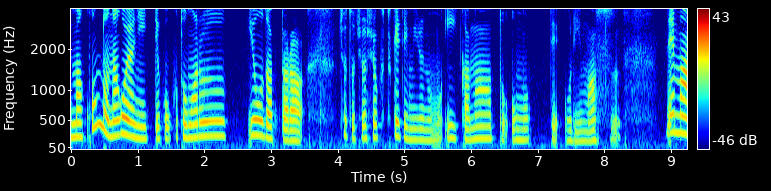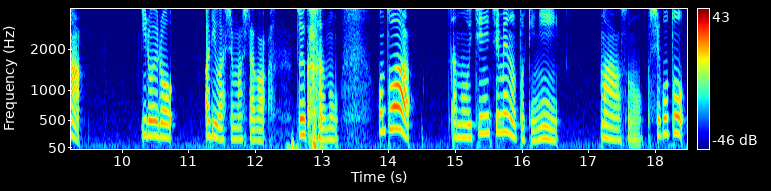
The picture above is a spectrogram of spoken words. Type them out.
まあ、今度名古屋に行ってここ泊まるようだったらちょっと朝食つけてみるのもいいかなと思っております。でまあいろいろありはしましたがというかあの本当はあの、1日目の時に、まあ、その、仕事、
